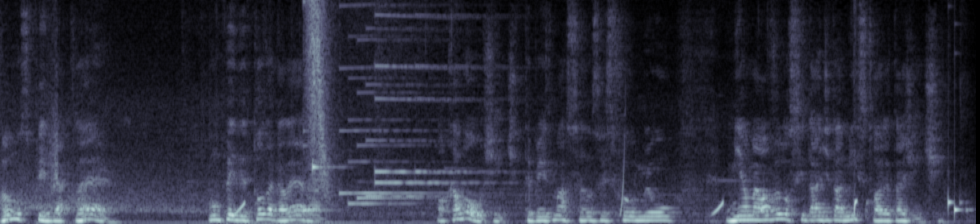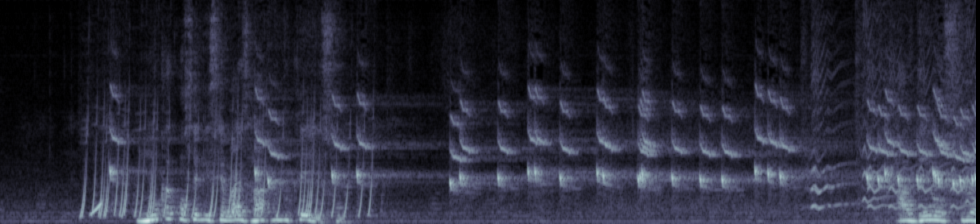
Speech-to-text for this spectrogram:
Vamos perder a Claire? Vamos perder toda a galera? Ó, acabou, gente. Três maçãs, esse foi o meu minha maior velocidade da minha história, tá, gente? Nunca consegui ser mais rápido do que isso. Adeus, Flo.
